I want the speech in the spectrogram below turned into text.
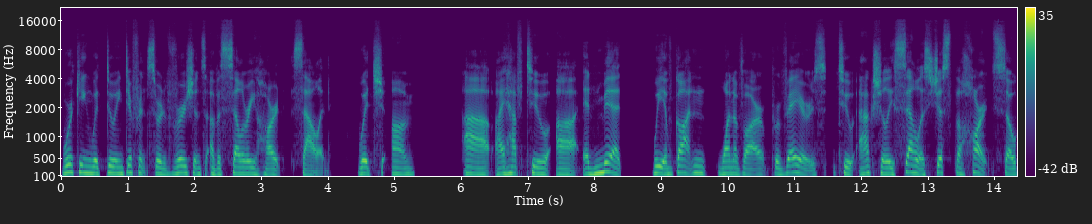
working with doing different sort of versions of a celery heart salad which um, uh, I have to uh, admit we have gotten one of our purveyors to actually sell us just the heart. So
